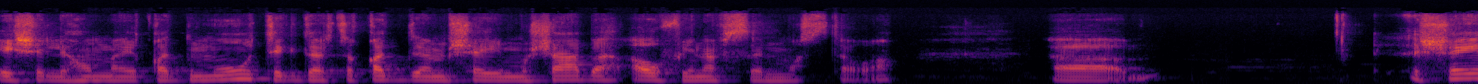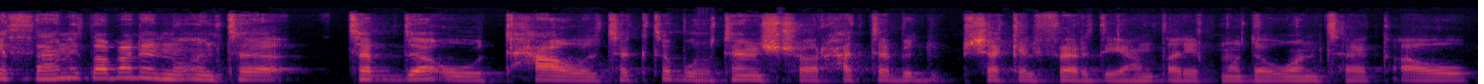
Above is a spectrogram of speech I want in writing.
إيش اللي هم يقدموه تقدر تقدم شيء مشابه أو في نفس المستوى. الشيء الثاني طبعا إنه أنت تبدأ وتحاول تكتب وتنشر حتى بشكل فردي عن طريق مدونتك أو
